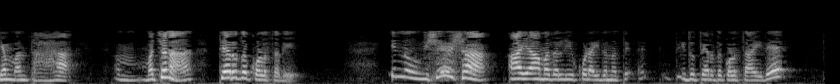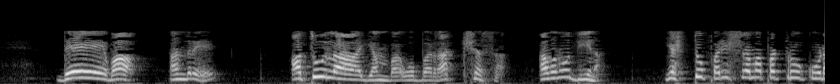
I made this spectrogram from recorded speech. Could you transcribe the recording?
ಎಂಬಂತಹ ವಚನ ತೆರೆದುಕೊಳ್ಳುತ್ತದೆ ಇನ್ನು ವಿಶೇಷ ಆಯಾಮದಲ್ಲಿಯೂ ಕೂಡ ಇದನ್ನು ಇದು ತೆರೆದುಕೊಳ್ತಾ ಇದೆ. ದೇವ ಅಂದ್ರೆ ಅತುಲ ಎಂಬ ಒಬ್ಬ ರಾಕ್ಷಸ. ಅವನು ದೀನ. ಎಷ್ಟು ಪರಿಶ್ರಮ ಪಟ್ಟರೂ ಕೂಡ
